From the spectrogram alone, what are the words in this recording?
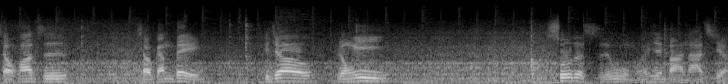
小花枝、小干贝比较容易缩的食物，我们会先把它拿起来。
